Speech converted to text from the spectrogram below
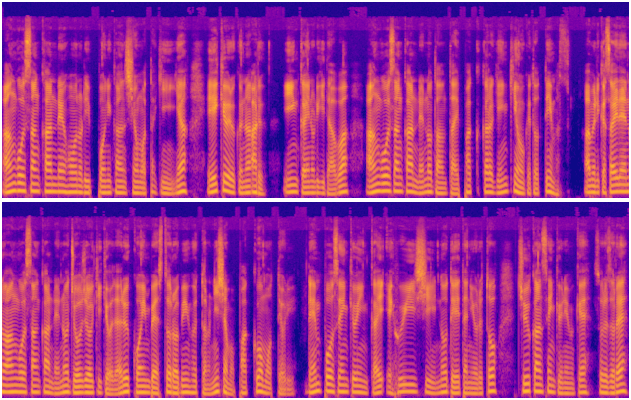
暗号資産関連法の立法に関心を持った議員や影響力のある委員会のリーダーは暗号資産関連の団体パックから現金を受け取っています。アメリカ最大の暗号資産関連の上場企業であるコインベースとロビンフットの2社もパックを持っており、連邦選挙委員会 FEC のデータによると、中間選挙に向け、それぞれ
